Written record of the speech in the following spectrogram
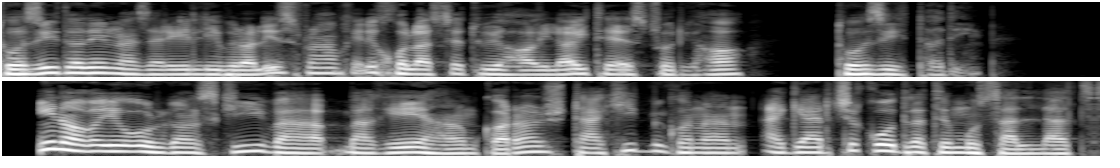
توضیح دادیم نظریه لیبرالیسم رو هم خیلی خلاصه توی highlight story ها توضیح دادیم. این آقای اورگانسکی و بقیه همکاراش تاکید می‌کنن اگرچه قدرت مسلط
